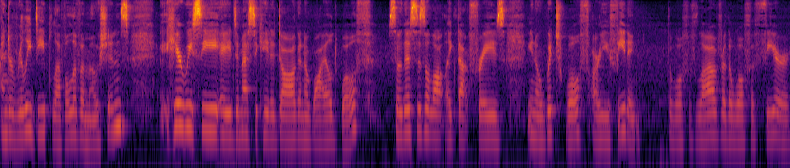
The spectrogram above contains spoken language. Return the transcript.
and a really deep level of emotions. Here we see a domesticated dog and a wild wolf. So this is a lot like that phrase, you know, which wolf are you feeding? The wolf of love or the wolf of fear.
